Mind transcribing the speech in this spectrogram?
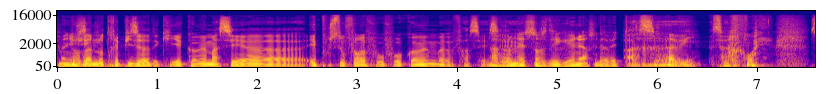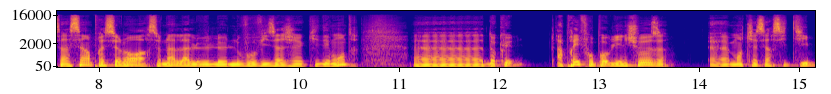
dans un autre épisode qui est quand même assez époustouflant. Il faut, faut quand même. La renaissance des Gunners, ça doit être ah. C'est, assez impressionnant. Arsenal, là, le, nouveau visage qui démontre. donc après, il faut pas oublier une chose Manchester City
